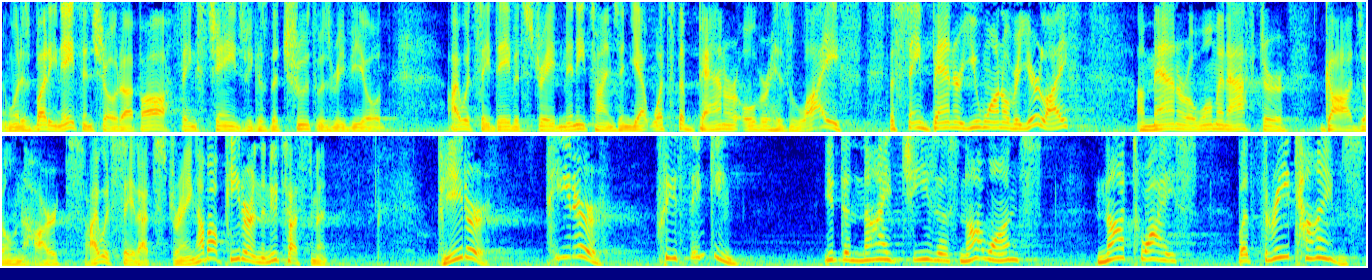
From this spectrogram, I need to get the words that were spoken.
And when his buddy Nathan showed up, oh, things changed because the truth was revealed. I would say David strayed many times, and yet what's the banner over his life? The same banner you want over your life? A man or a woman after God's own heart. I would say that's straying. How about Peter in the New Testament? Peter, Peter, what are you thinking? You denied Jesus not once, not twice, but three times.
